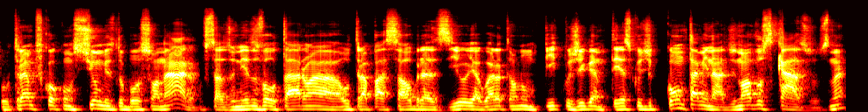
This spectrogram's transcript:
O Trump ficou com ciúmes do Bolsonaro, os Estados Unidos voltaram a ultrapassar o Brasil e agora estão num pico gigantesco de contaminados, de novos casos, né?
